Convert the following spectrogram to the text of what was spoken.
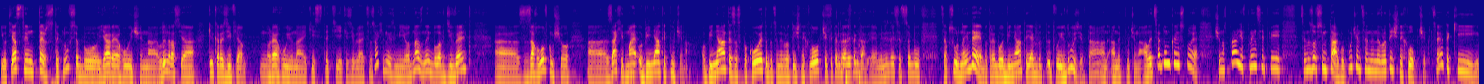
І от я з цим теж стикнувся, бо я реагуючи на один раз, я кілька разів я реагую на якісь статті, які з'являються в західних ЗМІ. І одна з них була в е, з заголовком, що е, Захід має обійняти Путіна. Обійняти, заспокоїти, бо це невротичний хлопчик і так далі. І так далі. Мені здається, це був це абсурдна ідея, бо треба обійняти якби твоїх друзів, та, а не Путіна. Але ця думка існує, що насправді, в принципі, це не зовсім так, бо Путін це не невротичний хлопчик, це такий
